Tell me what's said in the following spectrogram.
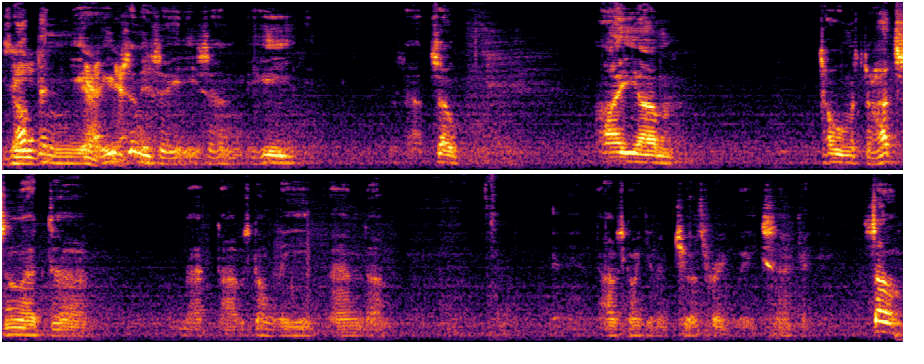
He's up in yeah, Yeah, he was yeah, in his 80s, and he was out. So I um, told Mr. Hudson that. Uh, that I was going to leave, and um, I was going to give him two or three weeks. Okay. So,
